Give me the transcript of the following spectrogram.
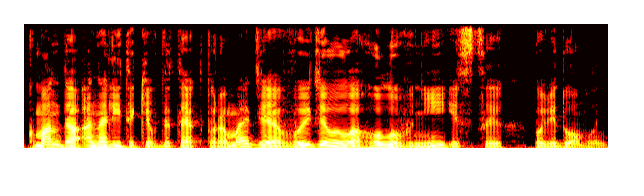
Команда аналітиків детектора медіа виділила головні із цих повідомлень.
